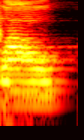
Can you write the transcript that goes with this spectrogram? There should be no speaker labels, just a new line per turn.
whoa.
